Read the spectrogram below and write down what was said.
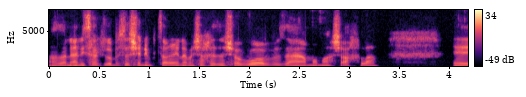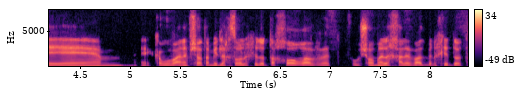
אז אני, אני שיחקתי אותו בסשנים קצרים למשך איזה שבוע וזה היה ממש אחלה. אמ, כמובן אפשר תמיד לחזור לחידות אחורה והוא שומר לך לבד בין חידות,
